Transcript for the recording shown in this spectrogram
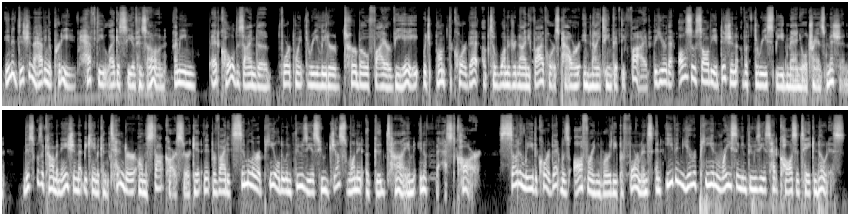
in addition to having a pretty hefty legacy of his own, I mean, Ed Cole designed the 4.3 liter turbo fire V8, which bumped the Corvette up to 195 horsepower in 1955, the year that also saw the addition of a three speed manual transmission. This was a combination that became a contender on the stock car circuit, and it provided similar appeal to enthusiasts who just wanted a good time in a fast car. Suddenly, the Corvette was offering worthy performance, and even European racing enthusiasts had cause to take notice.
